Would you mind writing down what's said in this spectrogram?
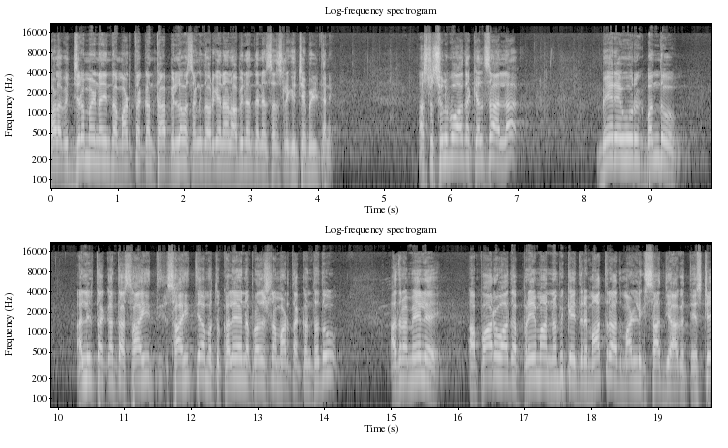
ಭಾಳ ವಿಜೃಂಭಣೆಯಿಂದ ಮಾಡ್ತಕ್ಕಂಥ ಬಿಲ್ಲವ ಸಂಘದವ್ರಿಗೆ ನಾನು ಅಭಿನಂದನೆ ಸಲ್ಲಿಸಲಿಕ್ಕೆ ಇಚ್ಛೆ ಬೀಳ್ತೇನೆ. ಅಷ್ಟು ಸುಲಭವಾದ ಕೆಲಸ ಅಲ್ಲ. ಬೇರೆ ಊರಿಗೆ ಬಂದು ಅಲ್ಲಿರ್ತಕ್ಕಂಥ ಸಾಹಿತ್ಯ ಸಾಹಿತ್ಯ ಮತ್ತು ಕಲೆಯನ್ನು ಪ್ರದರ್ಶನ ಮಾಡ್ತಕ್ಕಂಥದ್ದು. ಅದರ ಮೇಲೆ ಅಪಾರವಾದ ಪ್ರೇಮ, ನಂಬಿಕೆ ಇದ್ದರೆ ಮಾತ್ರ ಅದು ಮಾಡಲಿಕ್ಕೆ ಸಾಧ್ಯ ಆಗುತ್ತೆ. ಎಷ್ಟೇ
